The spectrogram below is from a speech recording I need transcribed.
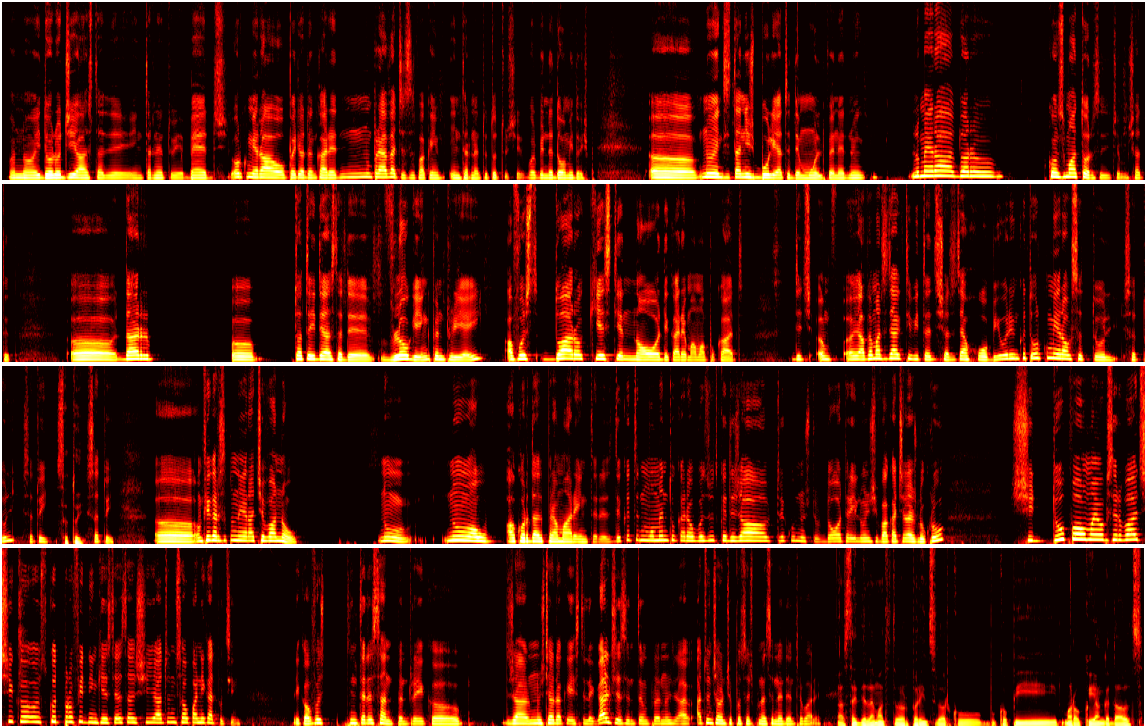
în uh, ideologia asta de internetul e bad. Și Oricum era o perioadă în care nu prea avea ce să facă in- internetul totuși, vorbim de 2012. Uh, nu exista nici bully atât de mult pe net. Nu, lumea era doar uh, consumator, să zicem, și atât. Uh, dar uh, toată ideea asta de vlogging pentru ei a fost doar o chestie nouă de care m-am apucat. Deci îmi- aveam atâtea activități și atâtea hobby-uri încât oricum erau sătuli. Sătuli? Sătui? Sătui. Sătui. Uh, în fiecare săptămână era ceva nou. Nu, nu au acordat prea mare interes, decât în momentul în care au văzut că deja au trecut, nu știu, două, trei luni și fac același lucru și după au mai observat și că scot profit din chestia asta și atunci s-au panicat puțin. Adică au fost interesant pentru ei că deja nu știau dacă este legal ce se întâmplă, nu știu, atunci au început să-și pună semne de întrebare. Asta e dilema tuturor părinților cu copii, mă rog, cu young adults,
